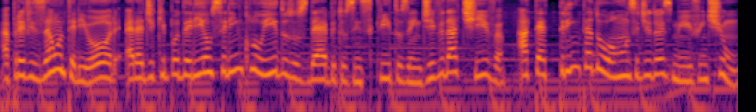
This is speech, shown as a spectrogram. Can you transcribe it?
a previsão anterior era de que poderiam ser incluídos os débitos inscritos em dívida ativa até 30 de 11 de 2021.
